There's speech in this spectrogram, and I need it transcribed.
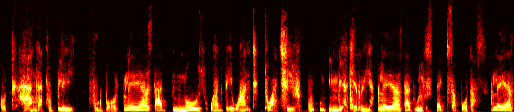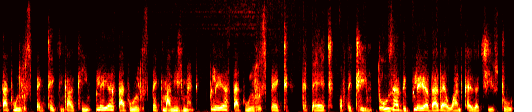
got hunger to play football players that knows what they want to achieve in their career. Players that will respect supporters. Players that will respect technical team. Players that will respect management. Players that will respect the bet of the team. Those are the players that i want kaiser chiefs to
